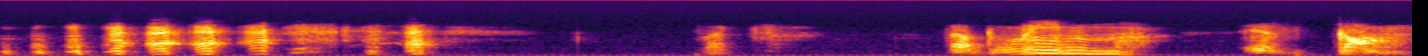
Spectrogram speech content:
but the gleam is gone.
